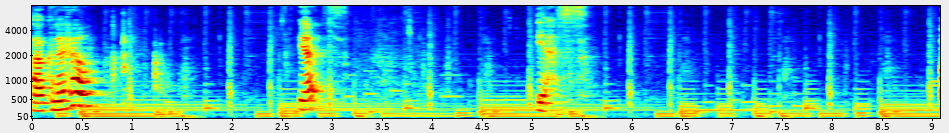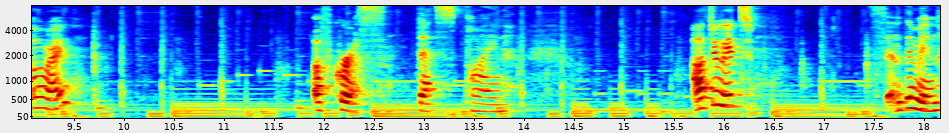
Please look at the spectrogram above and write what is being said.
How can I help? Yes? Yes. Alright. Of course, that's fine. I'll do it. Send them in.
